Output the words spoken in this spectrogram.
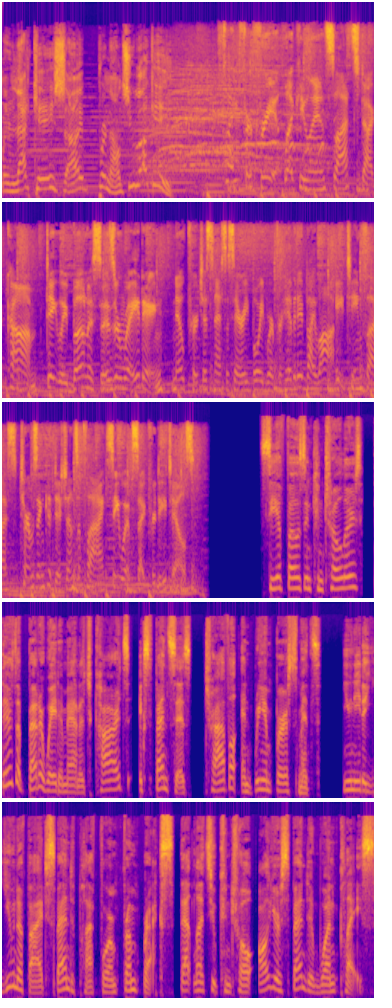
in that case, I pronounce you lucky. Play for free at LuckyLandSlots.com. Daily bonuses are waiting. No purchase necessary. Void were prohibited by law. 18 plus. Terms and conditions apply. See website for details. CFOs and controllers, there's a better way to manage cards, expenses, travel, and reimbursements. You need a unified spend platform from Brex that lets you control all your spend in one place,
